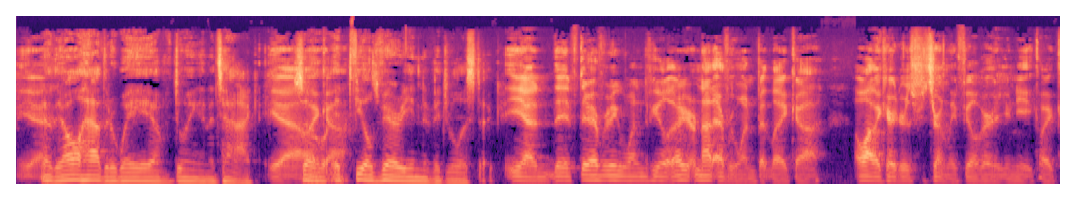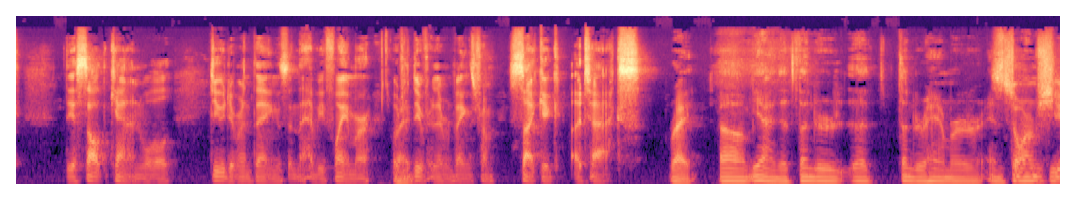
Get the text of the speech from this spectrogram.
Yeah. You know, they all have their way of doing an attack. Yeah, So like, uh, it feels very individualistic. Yeah, if they're everyone feel or not everyone, but like uh, a lot of the characters certainly feel very unique. Like the assault cannon will do different things, and the heavy flamer which will Right. do different things from psychic attacks. Right. Um, yeah, and the thunder, uh, thunder hammer and storm, Storm shield,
